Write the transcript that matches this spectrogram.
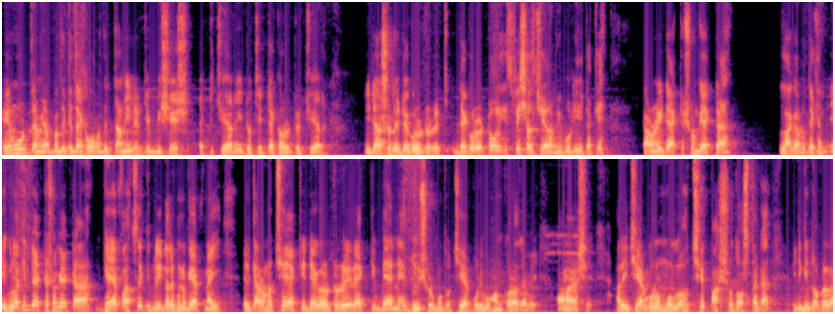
এই মুহূর্তে আমি আপনাদেরকে দেখাবো আমাদের টানিনের যে বিশেষ একটি চেয়ার এটা হচ্ছে ডেকোরেটর চেয়ার এটা আসলে ডেকোরেটরের ডেকোরেটর স্পেশাল চেয়ার আমি বলি এটাকে। কারণ এটা একটা সঙ্গে একটা লাগানো, দেখেন। এগুলা কিন্তু একটা সঙ্গে একটা গ্যাপ আছে, কিন্তু এটাতে কোনো গ্যাপ নাই। এর কারণ হচ্ছে একটি ডেকোরেটরের একটি ব্যানে দুইশোর মতো চেয়ার পরিবহন করা যাবে অনায়াসে। আর এই চেয়ারগুলোর মূল্য হচ্ছে পাঁচশো দশ টাকা। এটি কিন্তু আপনারা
